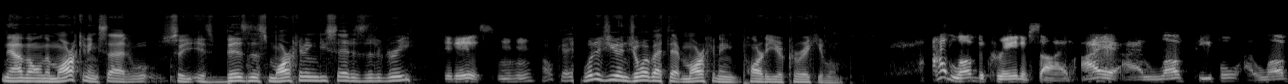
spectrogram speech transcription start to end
Now, on the marketing side, so it's business marketing. You said is the degree. It is. Mm-hmm. Okay. What did you enjoy about that marketing part of your curriculum? I love the creative side. I I love people. I love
